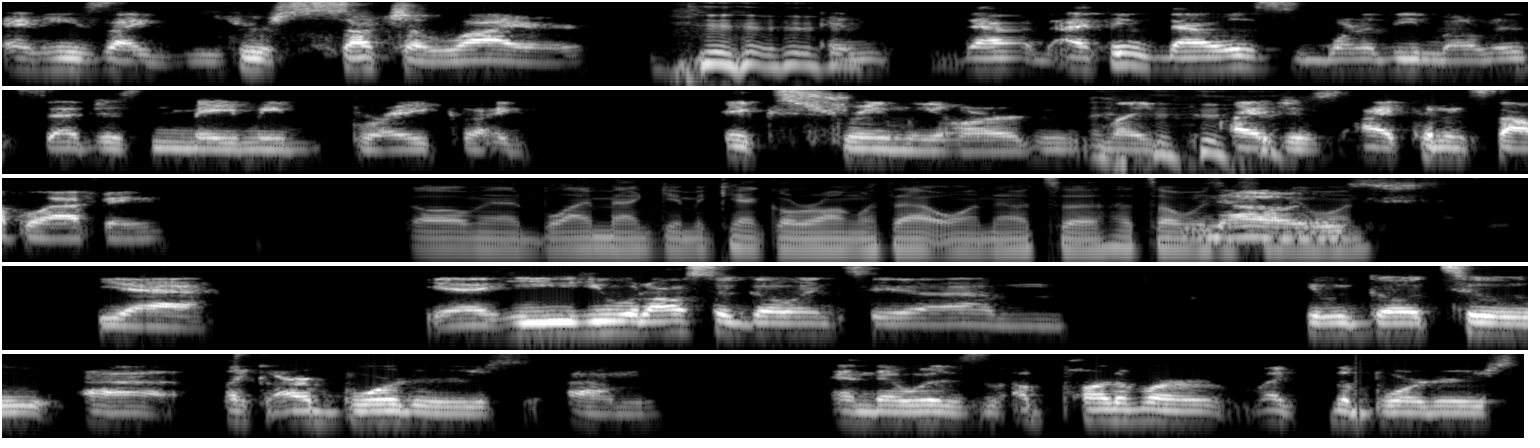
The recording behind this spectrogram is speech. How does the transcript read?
and he's like, "You're such a liar." and that I think that was one of the moments that just made me break like extremely hard. Like I just I couldn't stop laughing. oh man, blind man gimmick can't go wrong with that one. That's a that's always a funny it one. yeah, yeah. He he would also go into um he would go to uh like our borders um and there was a part of our like the borders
